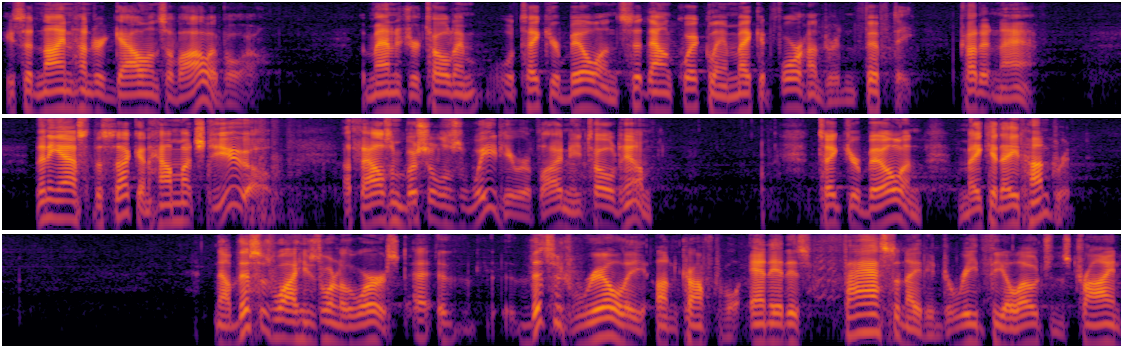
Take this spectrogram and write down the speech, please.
He said, 900 gallons of olive oil. The manager told him, Well, take your bill and sit down quickly and make it 450. Cut it in half. Then he asked the second, How much do you owe? A thousand bushels of wheat, he replied, and he told him, Take your bill and make it 800. Now, this is why he's one of the worst. Uh, This is really uncomfortable. And it is fascinating to read theologians trying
